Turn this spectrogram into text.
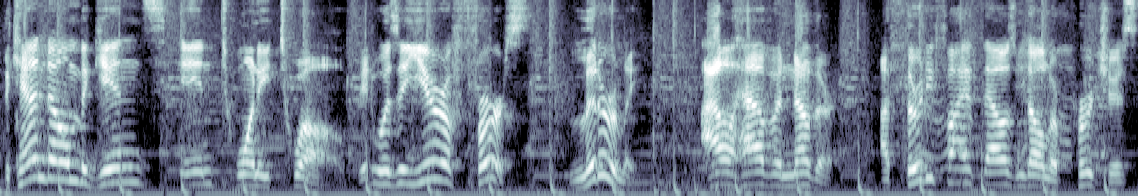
The countdown begins in 2012. It was a year of firsts, literally. I'll have another. A $35,000 purchase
